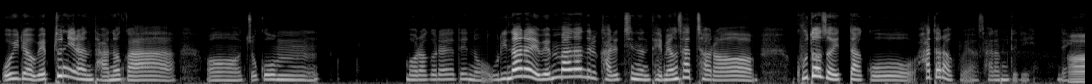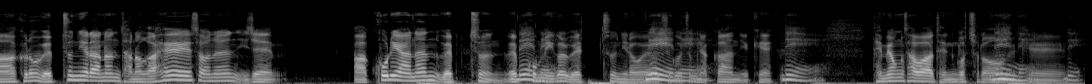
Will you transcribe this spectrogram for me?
오히려 웹툰이라는 단어가 어 조금 뭐라 그래야 되노? 우리나라의 웹만화를 가르치는 대명사처럼 굳어져 있다고 하더라고요, 사람들이. 네. 아 그럼 웹툰이라는 단어가 해외에서는 이제 아 코리아는 웹툰 web comic을 네네. 웹툰이라고 해 가지고 네네. 좀 약간 이렇게 네. 대명사화 된 것처럼 네네. 이렇게 네.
